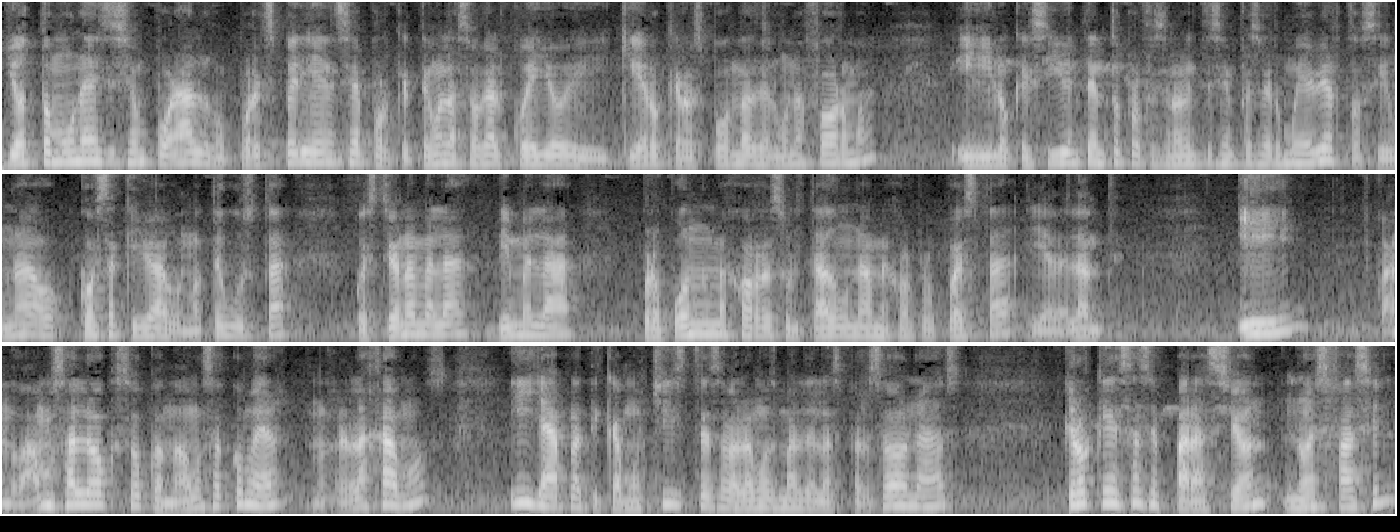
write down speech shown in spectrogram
yo tomo una decisión por algo, por experiencia, porque tengo la soga al cuello y quiero que respondas de alguna forma. Y lo que sí yo intento profesionalmente siempre ser muy abierto. Si una cosa que yo hago no te gusta, cuestiónamela, dímela, propone un mejor resultado, una mejor propuesta y adelante. Y cuando vamos al Oxxo, cuando vamos a comer, nos relajamos y ya platicamos chistes, hablamos mal de las personas. Creo que esa separación no es fácil,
